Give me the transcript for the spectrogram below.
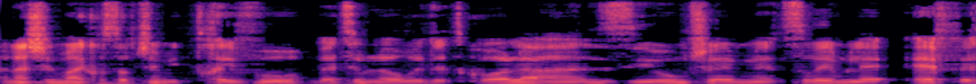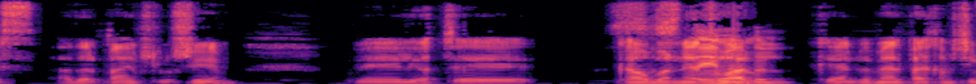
ענן של מייקרוסופט שהם התחייבו בעצם להוריד את כל הזיהום שהם מייצרים לאפס עד 2030 ולהיות אה, neutral כן ומ-2050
